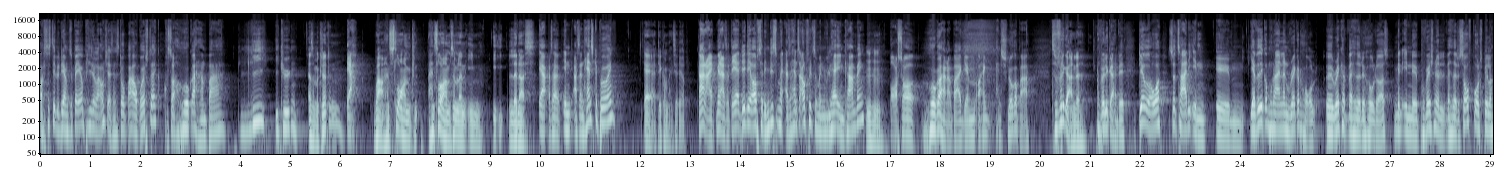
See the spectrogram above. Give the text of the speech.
Og så stiller de ham tilbage op på de der lounge chairs, han står bare og ryster, ikke? Og så hugger han ham bare lige i køkken. Altså med knytten? Ja, Wow, han slår ham, han slår ham simpelthen i, i, i ja altså en, altså en handske på, ikke? Ja, ja, det kommer ikke til at hjælpe. Nej, nej, men altså, det er det, det opsætning, ligesom altså, hans outfit, som man ville have i en kamp, ikke? Mm-hmm. Og så hugger han ham bare igennem, og han, han slukker bare. Selvfølgelig gør han det. Selvfølgelig gør han det. Derudover, så tager de en, øhm, jeg ved ikke, om hun har en eller anden record, hold, øh, record hvad hedder det, holder også, men en øh, professionel, hvad hedder det, softballspiller.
